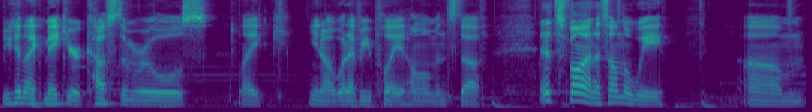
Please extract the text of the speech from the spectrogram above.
you can, like, make your custom rules, like, you know, whatever you play at home and stuff. It's fun. It's on the Wii. Um,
